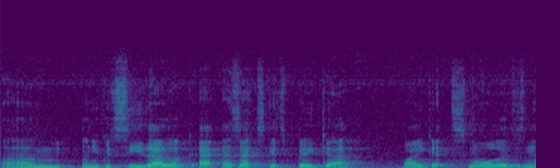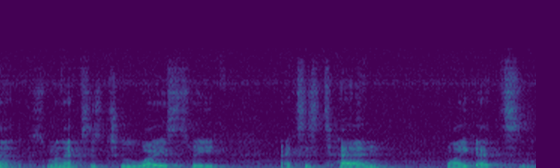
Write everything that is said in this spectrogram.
um, and you could see there, look, as x gets bigger, y gets smaller, doesn't it? Because when x is 2, y is 3, x is 10, y gets, you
